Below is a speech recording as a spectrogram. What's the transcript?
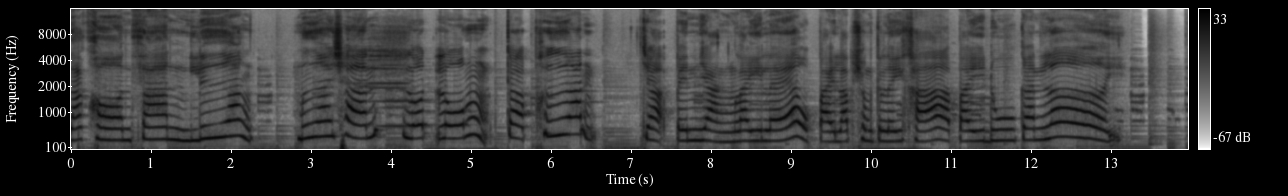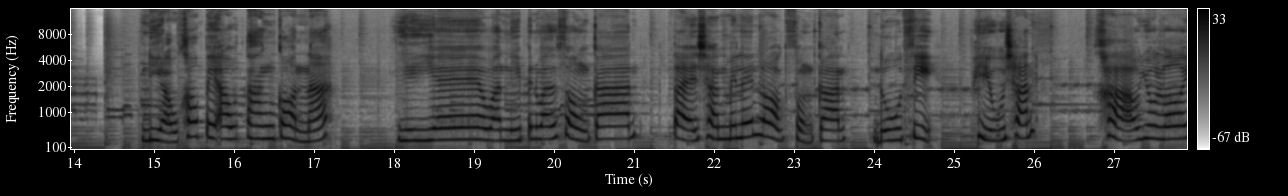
ละครสั้นเรื่อง เมื่อฉันลดล้มกับเพื่อน จะเป็นอย่างไรแล้วไปรับชมกันเลยค่ะ ไปดูกันเลย เดี๋ยวเข้าไปเอาตังก่อนนะ เย่เย่วันนี้เป็นวันสงการแต่ฉันไม่เล่นหรอกสงการ ดูสิ ผิวฉัน ขาวอยู่เลย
